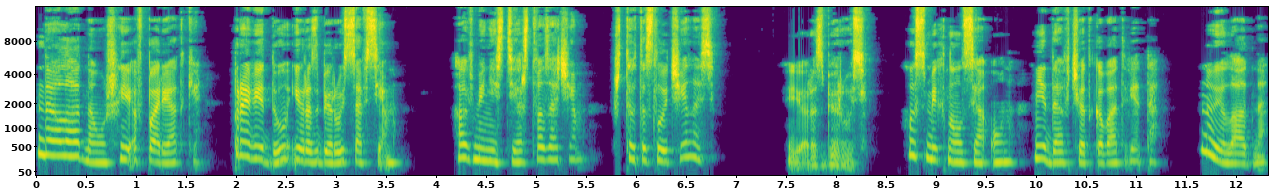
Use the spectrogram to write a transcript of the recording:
Да ладно уж, я в порядке. Проведу и разберусь со всем. А в министерство зачем? Что-то случилось? Я разберусь. – усмехнулся он, не дав четкого ответа. «Ну и ладно,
